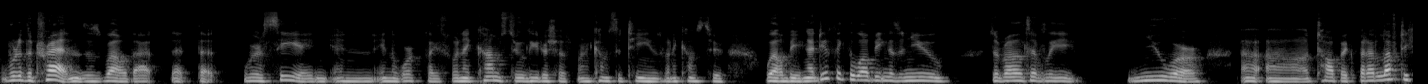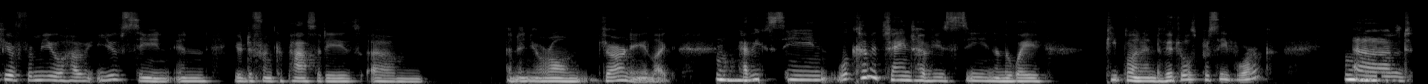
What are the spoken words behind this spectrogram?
what are the trends as well that that that we're seeing in in the workplace when it comes to leadership when it comes to teams when it comes to well-being i do think the well-being is a new it's a relatively newer uh, uh, topic but i'd love to hear from you how you've seen in your different capacities um, and in your own journey like mm-hmm. have you seen what kind of change have you seen in the way people and individuals perceive work, mm-hmm. and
